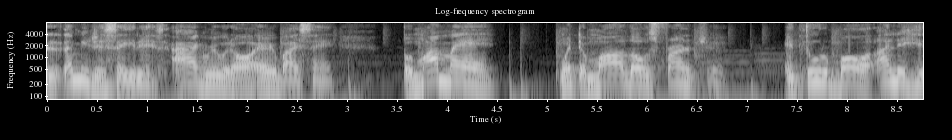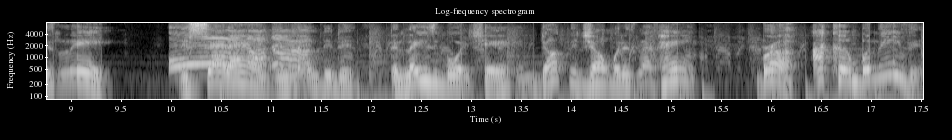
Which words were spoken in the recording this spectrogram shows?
Let me just say this. I agree with all everybody saying, but my man went to Marlowe's furniture and threw the ball under his leg and oh sat down and, and, did the, the lazy boy chair and dunked the jump with his left hand. Bruh, I couldn't believe it.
